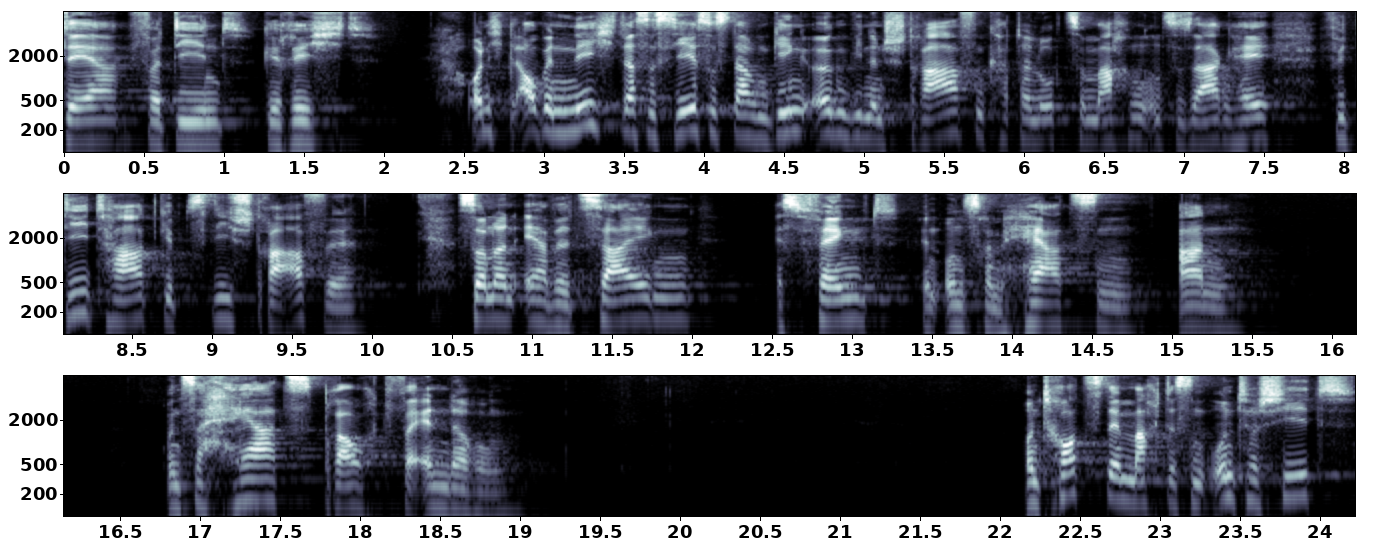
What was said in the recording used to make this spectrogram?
der verdient Gericht. Und ich glaube nicht, dass es Jesus darum ging, irgendwie einen Strafenkatalog zu machen und zu sagen, hey, für die Tat gibt es die Strafe, sondern er will zeigen, es fängt in unserem Herzen an. Unser Herz braucht Veränderung. Und trotzdem macht es einen Unterschied,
